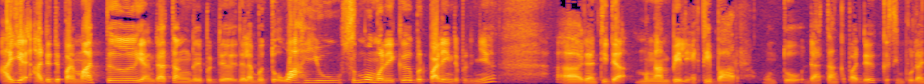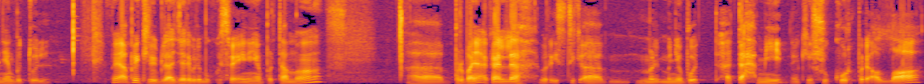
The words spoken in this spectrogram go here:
ayat ada depan mata yang datang daripada dalam bentuk wahyu, semua mereka berpaling daripadanya uh, dan tidak mengambil iktibar untuk datang kepada kesimpulan yang betul. Baik, apa yang kita belajar daripada buku surat ini? Yang pertama, uh, perbanyakkanlah beristik, uh, menyebut uh, tahmid, okay, syukur kepada Allah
